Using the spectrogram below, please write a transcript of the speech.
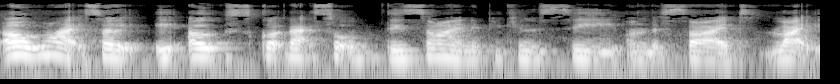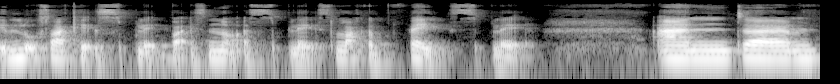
oh right. So it, oh, it's got that sort of design. If you can see on the side, like it looks like it's split, but it's not a split. It's like a fake split, and um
